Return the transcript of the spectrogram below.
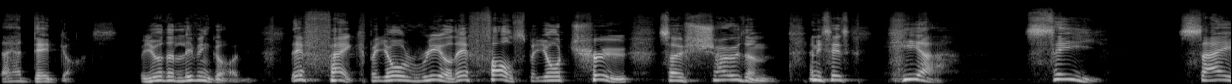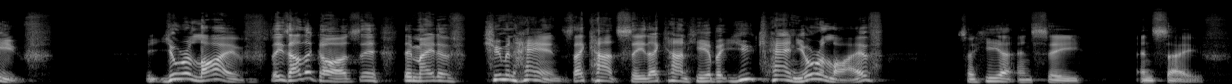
They are dead gods but you're the living God. They're fake, but you're real. They're false, but you're true. So show them. And he says, Hear, see, save. You're alive. These other gods, they're, they're made of human hands. They can't see, they can't hear, but you can. You're alive. So hear and see and save.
